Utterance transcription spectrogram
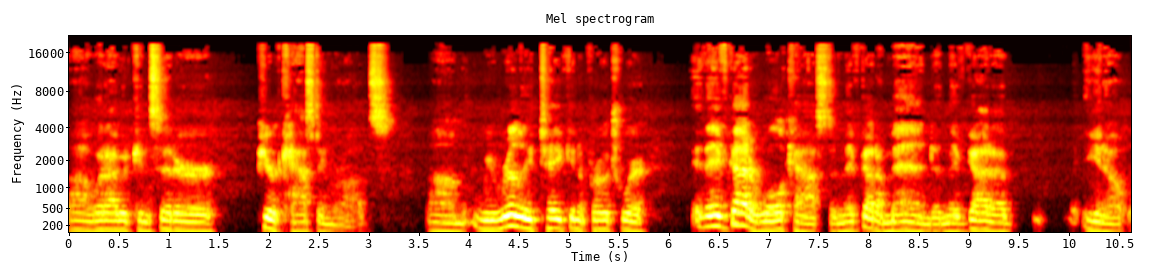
uh, what I would consider pure casting rods. Um, we really take an approach where they've got to roll cast and they've got to mend and they've got to you know,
